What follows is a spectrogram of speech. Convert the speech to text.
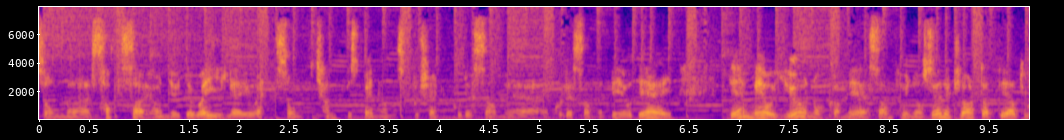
som eh, satser i Andøy. The Whale er jo et sånt kjempespennende prosjekt hvor disse er, hvor disse er med. og det er det er med å gjøre noe med samfunnet. Og så er det klart at det at du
